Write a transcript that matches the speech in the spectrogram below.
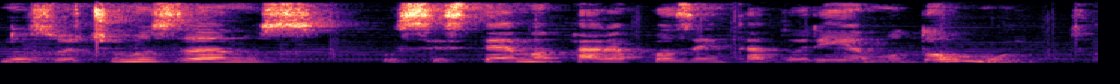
nos últimos anos, o sistema para aposentadoria mudou muito.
